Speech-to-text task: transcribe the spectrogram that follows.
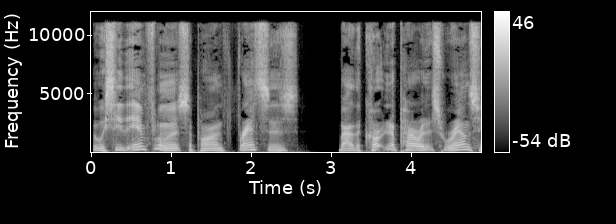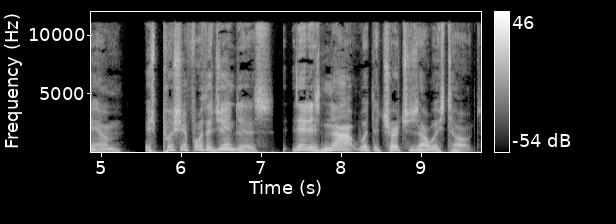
but we see the influence upon Francis by the curtain of power that surrounds him is pushing forth agendas that is not what the church has always taught.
